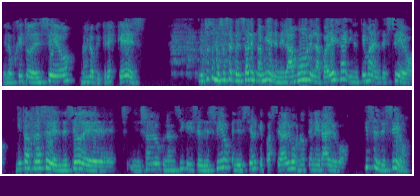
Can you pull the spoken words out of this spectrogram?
El objeto de deseo no es lo que crees que es. Y entonces nos hace pensar también en el amor, en la pareja y en el tema del deseo. Y esta frase del deseo de eh, Jean-Luc Nancy que dice, el deseo es desear que pase algo, no tener algo. ¿Qué es el deseo?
